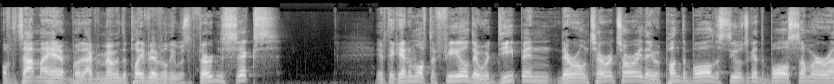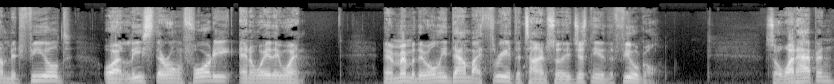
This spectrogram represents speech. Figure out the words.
Off the top of my head, but I remember the play vividly. It was third and six. If they get them off the field, they would deep in their own territory. They would punt the ball. The Steelers would get the ball somewhere around midfield or at least their own 40, and away they went. And remember, they were only down by three at the time, so they just needed the field goal. So what happened?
